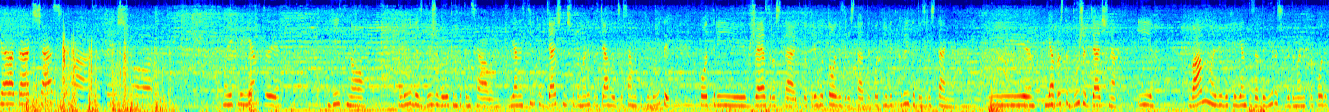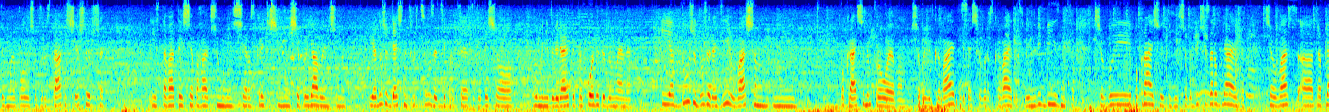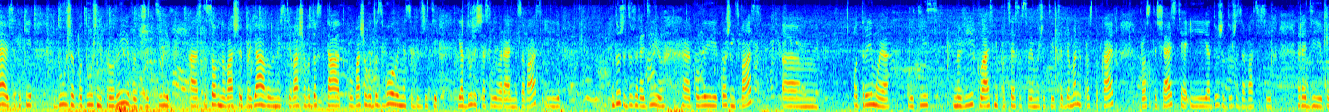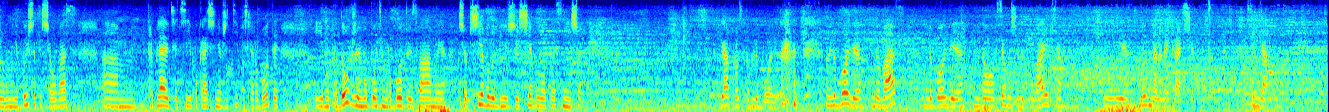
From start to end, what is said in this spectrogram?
Я так щаслива за те, що мої клієнти дійсно люди з дуже великим потенціалом. Я настільки вдячна, що до мене притягуються саме такі люди, котрі вже зростають, котрі готові зростати, котрі відкриті до зростання. І я просто дуже вдячна і вам, мої любі клієнти, за довіру, що ви до мене приходите в моє поле, щоб зростати ще ширше і ставати ще багатшими, ще розкритішими, ще проявленішими. Я дуже вдячна творцю за ці процеси, за те, що ви мені довіряєте, приходите до мене. І я дуже дуже радію вашим м, покращеним проявам, що ви відкриваєтеся, що ви розкриваєте свої нові бізнеси, що ви покращуєте їх, що ви більше заробляєте, що у вас а, трапляються такі дуже потужні прориви в житті стосовно вашої проявленості, вашого достатку, вашого дозволення собі в житті. Я дуже щаслива реально за вас і дуже дуже радію, е, коли кожен з вас ем, отримує якісь нові класні процеси в своєму житті. Це для мене просто кайф, просто щастя, і я дуже дуже за вас всіх радію, коли ви мені пишете, що у вас трапляються ці покращення в житті після роботи. І ми продовжуємо потім роботу з вами, щоб ще було більше, ще було класніше. Я просто в любові. В любові до вас, в любові до всього, що відбувається. І ви в мене найкраще. Всім дякую.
